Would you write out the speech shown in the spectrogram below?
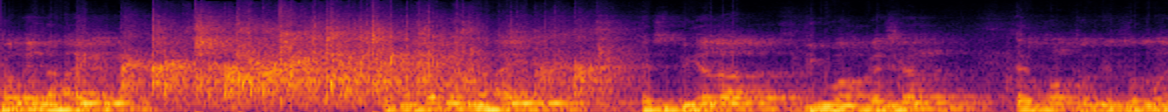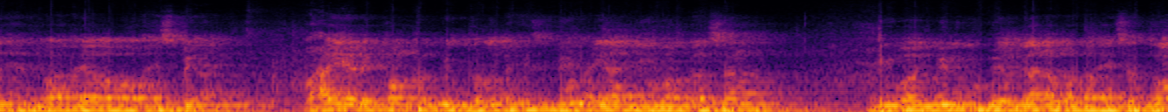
ka mid nahay waxaan ka mid nahay xisbiyada diiwaan gashan ee konton iyo toddoba xisbi ah maxaa yeelay konton iyo toddoba xisbi ayaa diiwaan galsan diiwaangelin kumeelgaana wada haysato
